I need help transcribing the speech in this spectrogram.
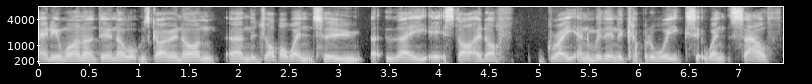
anyone. I didn't know what was going on. Um, the job I went to, uh, they it started off great, and within a couple of weeks it went south.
